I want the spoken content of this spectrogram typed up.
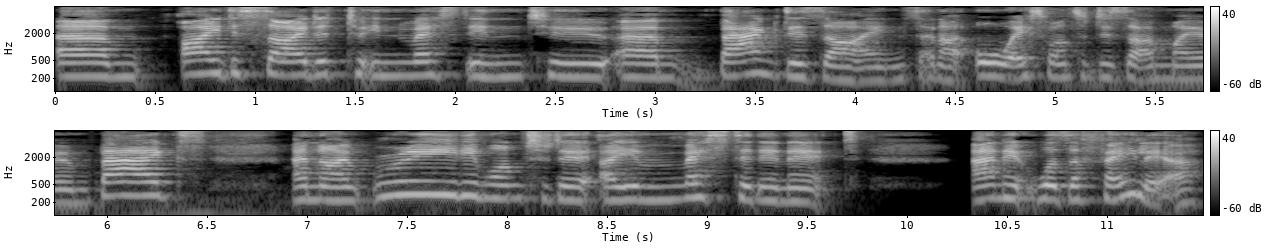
Um, I decided to invest into um, bag designs, and I always wanted to design my own bags, and I really wanted it. I invested in it, and it was a failure.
